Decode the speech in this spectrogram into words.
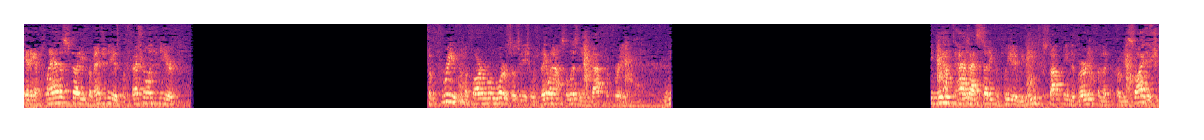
getting a plan of study from engineers, professional engineers, for free from the Florida Rural Water Association, which they went out and solicited and got for free. Need to have that study completed. We need to stop being diverted from the, from these side issues.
